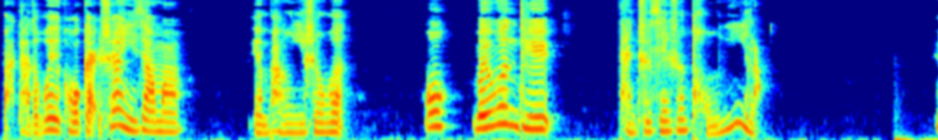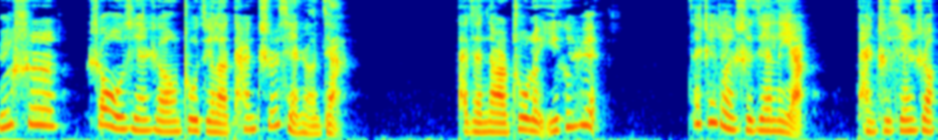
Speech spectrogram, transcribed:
把他的胃口改善一下吗？”圆胖医生问。“哦。”没问题，贪吃先生同意了。于是，瘦先生住进了贪吃先生家。他在那儿住了一个月。在这段时间里呀，贪吃先生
